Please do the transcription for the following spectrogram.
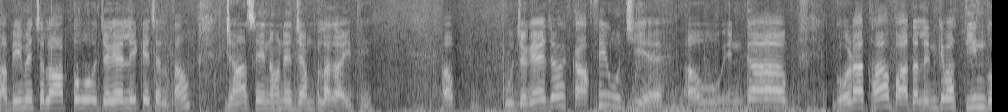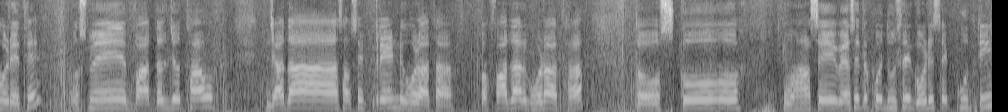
अभी मैं चलो आपको वो जगह लेके चलता हूँ, जहाँ से इन्होंने जंप लगाई थी। अब वो जगह जो है काफ़ी ऊँची है। और इनका घोड़ा था, बादल, इनके पास तीन घोड़े थे। उसमें बादल जो था, वो ज़्यादा सबसे ट्रेंड घोड़ा था, वफादार घोड़ा था। तो उसको वहाँ से, वैसे तो कोई दूसरे घोड़े से कूदती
